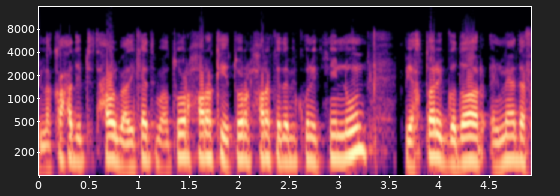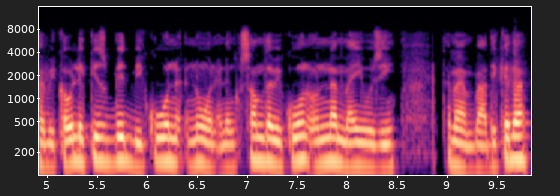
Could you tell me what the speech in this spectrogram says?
اللاقحة دي بتتحول بعد كده تبقى طور حركي، الطور الحركي ده بيكون 2 نون بيخترق جدار المعدة فبيكوّن لي كيس بيض بيكون نون، الانقسام ده بيكون قلنا ميوزي. تمام بعد كده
